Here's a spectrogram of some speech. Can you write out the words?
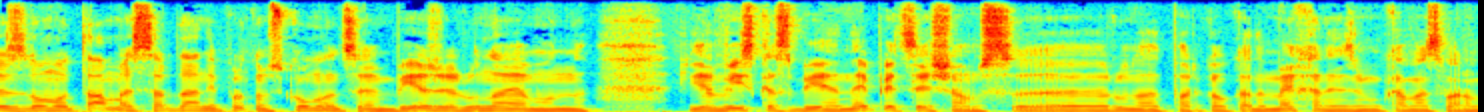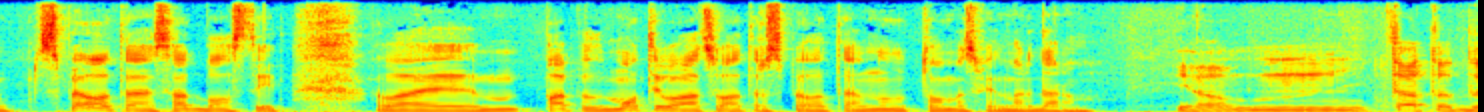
es domāju, tā mēs ar Dāniju, protams, komunicējam, bieži runājam. Un, ja viss, kas bija nepieciešams, runāt par kaut kādu mehānismu, kā mēs varam spēlētājus atbalstīt, vai papildu motivāciju atrast spēlētājiem, nu, to mēs vienmēr darām. Jā, tā tad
